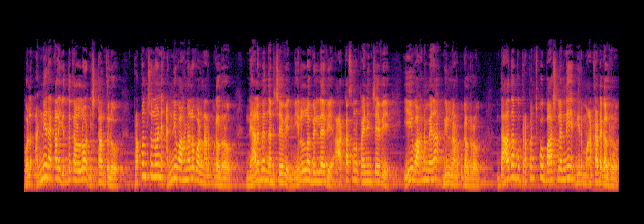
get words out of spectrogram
వాళ్ళు అన్ని రకాల యుద్ధ కళల్లో నిష్ఠాంతులు ప్రపంచంలోని అన్ని వాహనాలు వాళ్ళు నడపగలరు. నేల మీద నడిచేవి నీళ్ళలో వెళ్ళేవి ఆకాశంలో పయనించేవి ఏ వాహనమైనా వీళ్ళు నడపగలరు. దాదాపు ప్రపంచపు భాషలన్నీ వీరు మాట్లాడగలరు.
